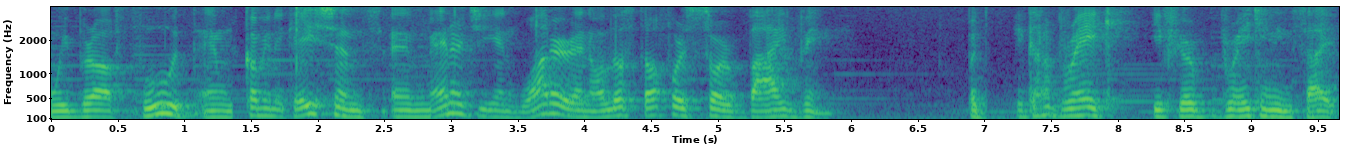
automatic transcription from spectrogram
We brought food and communications and energy and water and all those stuff for surviving. But it gotta break if you're breaking inside,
